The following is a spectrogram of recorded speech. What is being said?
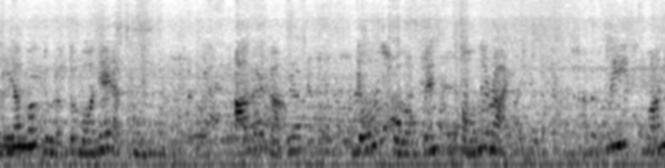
নিরাপদ দূরত্ব বজায় রাখুন Agargaon doors will open on the right please mind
